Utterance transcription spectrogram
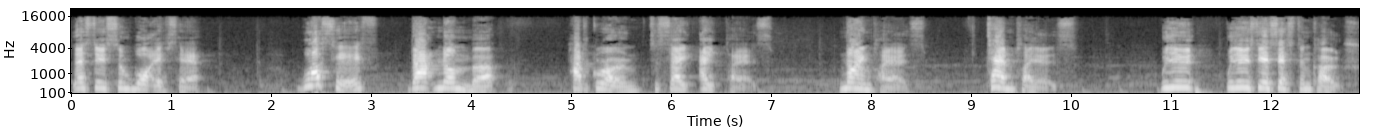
Let's do some what ifs here. What if that number had grown to say 8 players? 9 players? 10 players? We, do, we lose the assistant coach.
